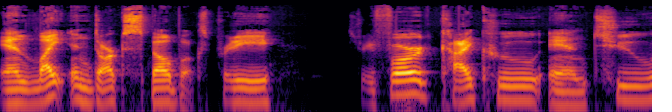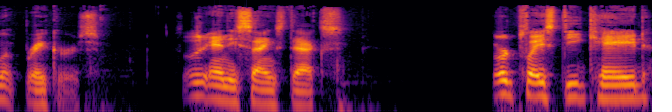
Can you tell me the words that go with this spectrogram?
And light and dark spell books, pretty straightforward. Kaiku and two breakers. So those are Andy Sang's decks. Third place, Decade.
